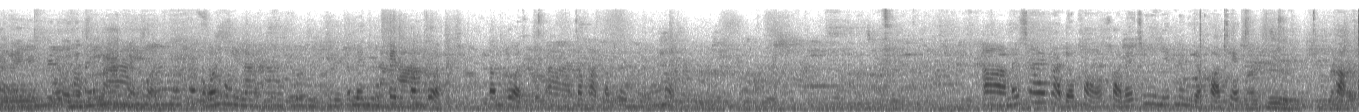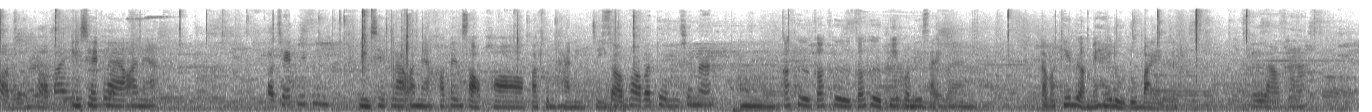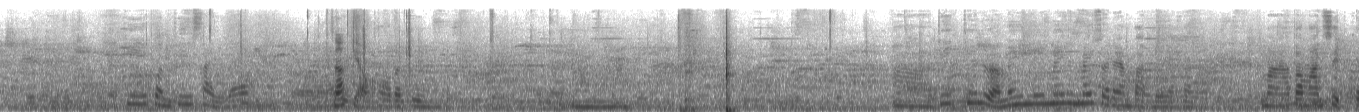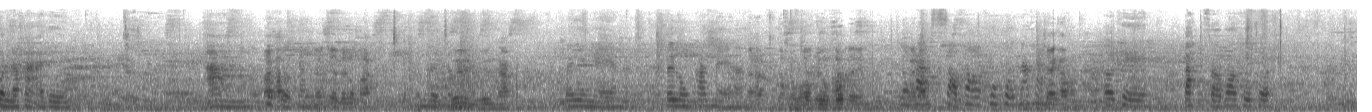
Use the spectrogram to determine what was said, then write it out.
อะไรยังไม่โดนที่ร้านไหนบอกว่ามีราคาดูดิจะเป็นเป็นตำรวจตำรวจจังหวัดปทุมทั้งหมด อ่าไม่ใช่ค่ะ เดี๋ยวขอขอได้ชื่อนิดนึง เดี๋ยวขอเช็ครายชื่อขอขอขอใบยิงเช็คแล้วอันเนี้ยขอเช็คนิดนึงยิงเช็คแล้วอันเนี้ยเขาเป็นสพปทุมธานีจริงสพปทุมใช่ไหมอืมก็คือก็คือก็คือพี่คนที่ใส่แว่น แต่ว่าที่เหลือไม่ให้ดูดูใบเลยเหรอคะพี่คนที่ใส่แว่นเสื้อเขียวสพปทุมอืมอ่าที่ที่เหลือไม่ไม่ไม่ไม่แสดงบัตรเลยอะค่ะ มาประมาณสิบคนนะคะอเดนอ่ามาครับเดี๋ยวเชิญไปโรงพักตำรวจจังหพึ่งวัดพึ่งครับไปยังไงอะคะไปโรงพักไหนคะนะครับเดี๋ยวผมเชิญไปโรงพักเลยโรงพักสพคูคตนะคะ ใช่ครับ โอเคปะสพคูคต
